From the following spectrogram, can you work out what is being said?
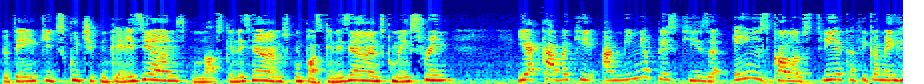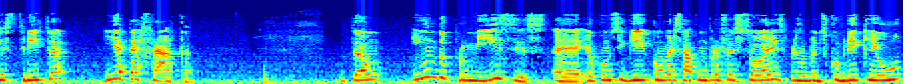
Eu tenho que discutir com keynesianos, com novos keynesianos, com pós-keynesianos, com mainstream. E acaba que a minha pesquisa em escola austríaca fica meio restrita e até fraca. Então, indo para o Mises, é, eu consegui conversar com professores, por exemplo, eu descobri que o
